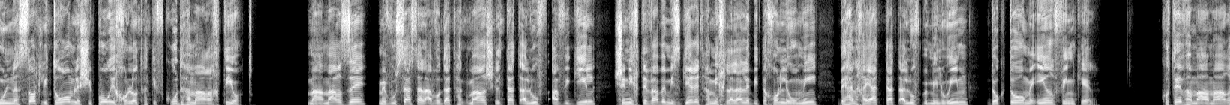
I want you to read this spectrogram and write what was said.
ולנסות לתרום לשיפור יכולות התפקוד המערכתיות. מאמר זה מבוסס על עבודת הגמר של תת-אלוף אבי גיל, שנכתבה במסגרת המכללה לביטחון לאומי בהנחיית תת-אלוף במילואים, דוקטור מאיר פינקל. כותב המאמר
